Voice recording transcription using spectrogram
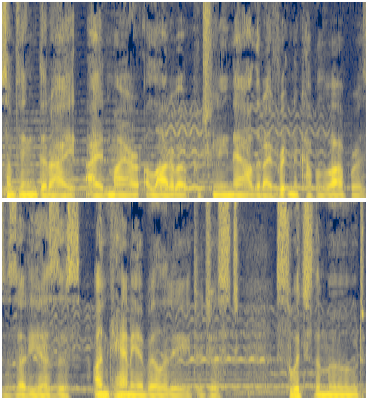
Something that I, I admire a lot about Puccini now that I've written a couple of operas is that he has this uncanny ability to just switch the mood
